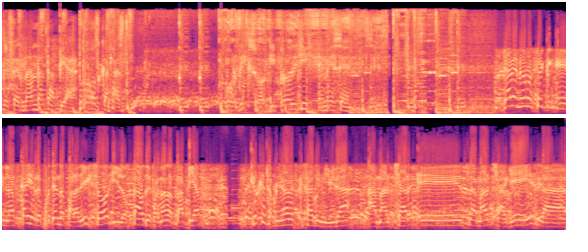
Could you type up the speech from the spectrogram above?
de Fernanda Tapia. Podcast por Dixo y Prodigy MSN. Las calles reporteando para Dixo y los taos de Fernanda Tapia. Creo que es la primera vez que salgo en mi vida a marchar. Es la marcha gay, la,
